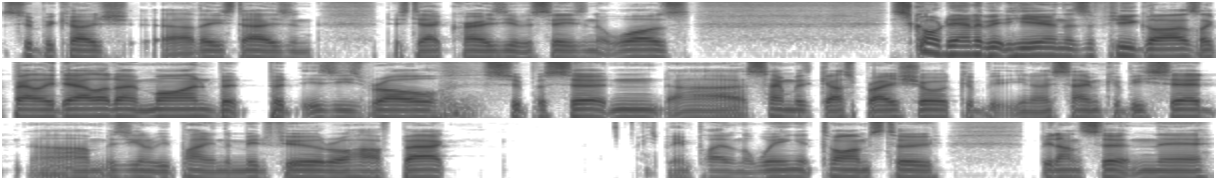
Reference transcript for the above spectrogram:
Supercoach uh, these days and just how crazy of a season it was. Scroll down a bit here, and there's a few guys like Bailey Dale I don't mind, but but is his role super certain? Uh, same with Gus Brayshaw. It could be you know same could be said. Um, is he going to be playing in the midfield or half back? He's been played on the wing at times too. Bit uncertain there.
